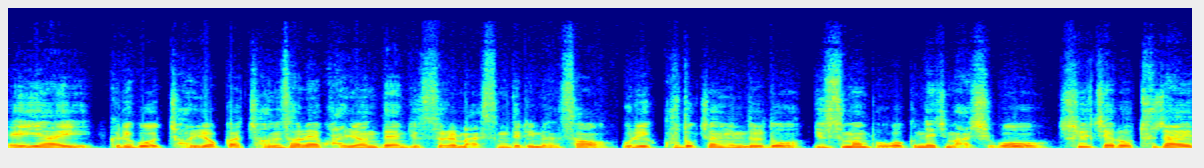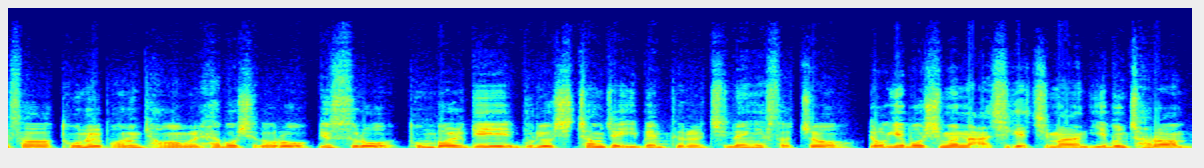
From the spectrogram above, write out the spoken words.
AI 그리고 전력과 전선에 관련된 뉴스를 말씀드리면서 우리 구독자님들도 뉴스만 보고 끝내지 마시고 실제로 투자해서 돈을 버는 경험을 해보시도록 뉴스로 돈 벌기 무료 시청제 이벤트를 진행했었죠. 여기 보시면 아시겠지만 이분처럼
